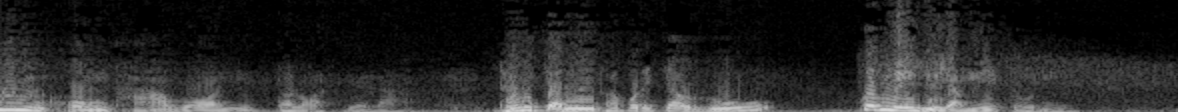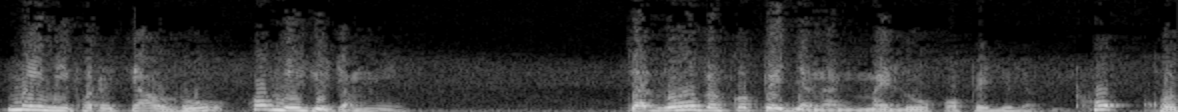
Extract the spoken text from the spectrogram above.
มั่นคงถาวรอยู่ตลอดเวลา ถึงจะมีพระพุทธเจ้ารู้ ก็มีอยู่อย่างนี้ตัวนี้ ไม่มีพระเจ้ารู้ก็มีอยู่อย่างนี้ จะรู้มันก็เป็นอย่างนั้น ไม่รู้ก็เป็นอยู่อย่างทุกคน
